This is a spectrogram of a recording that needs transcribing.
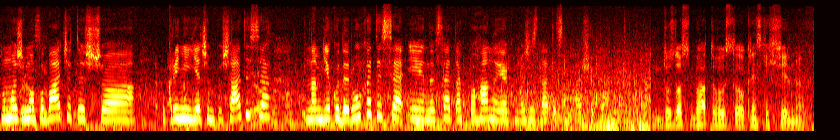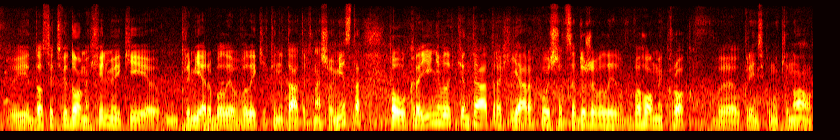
Ми можемо побачити, що Україні є чим пишатися, нам є куди рухатися, і не все так погано, як може здатись на перший погляд. Дос- Досить багато виставили українських фільмів і досить відомих фільмів, які прем'єри були в великих кінотеатрах нашого міста по Україні в великих кінотеатрах. Я рахую, що це дуже вагомий крок в українському кіно,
